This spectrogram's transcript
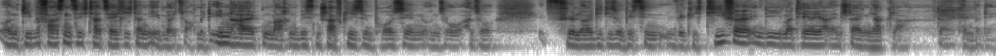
Und die befassen sich tatsächlich dann eben jetzt auch mit Inhalten, machen wissenschaftliche Symposien und so. Also für Leute, die so ein bisschen wirklich tiefer in die Materie einsteigen, ja klar. Da kennen wir den.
